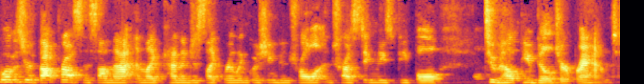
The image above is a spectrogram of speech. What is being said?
what was your thought process on that and like kind of just like relinquishing control and trusting these people to help you build your brand?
